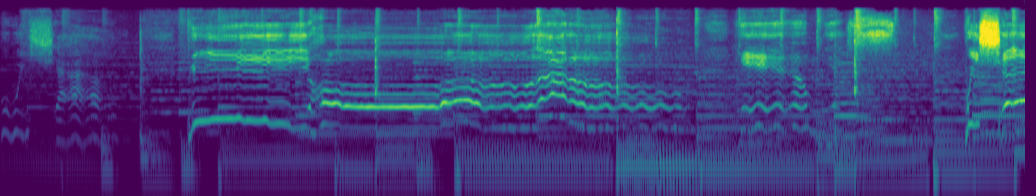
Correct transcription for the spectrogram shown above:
we shall behold him. Yes, we shall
